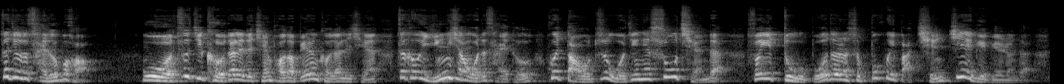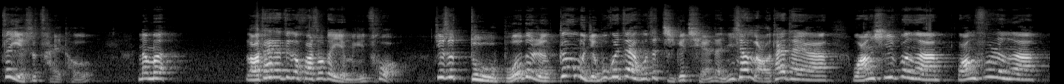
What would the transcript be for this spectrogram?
这就是彩头不好。我自己口袋里的钱跑到别人口袋里钱，这会影响我的彩头，会导致我今天输钱的。所以赌博的人是不会把钱借给别人的，这也是彩头。那么，老太太这个话说的也没错，就是赌博的人根本就不会在乎这几个钱的。你像老太太啊、王熙凤啊、王夫人啊、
